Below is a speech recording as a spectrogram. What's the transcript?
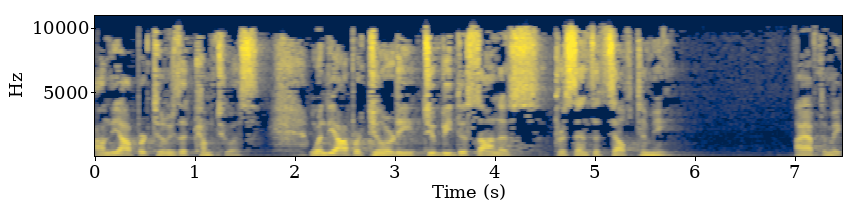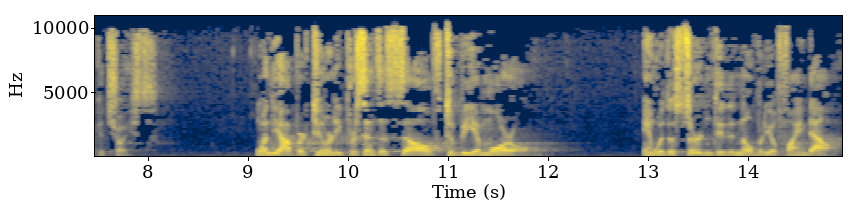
on the opportunities that come to us. When the opportunity to be dishonest presents itself to me, I have to make a choice. When the opportunity presents itself to be immoral, and with a certainty that nobody will find out.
